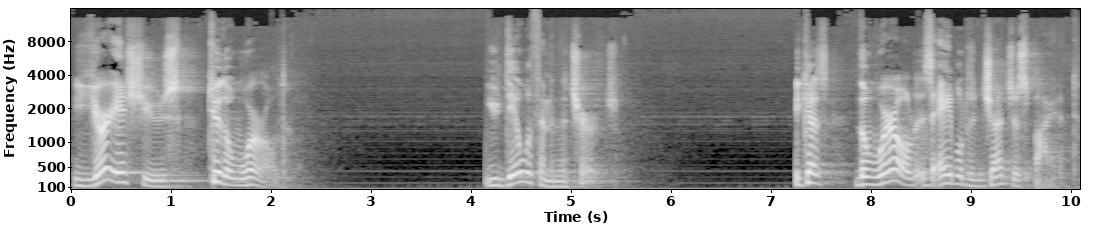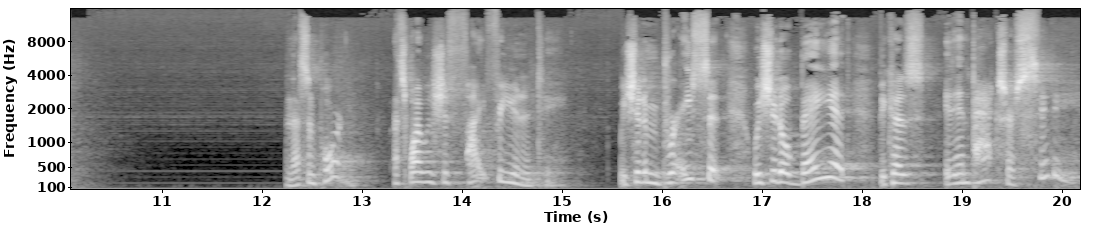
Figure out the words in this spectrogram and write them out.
your issues to the world? You deal with them in the church. Because the world is able to judge us by it. And that's important. That's why we should fight for unity. We should embrace it. We should obey it because it impacts our city.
